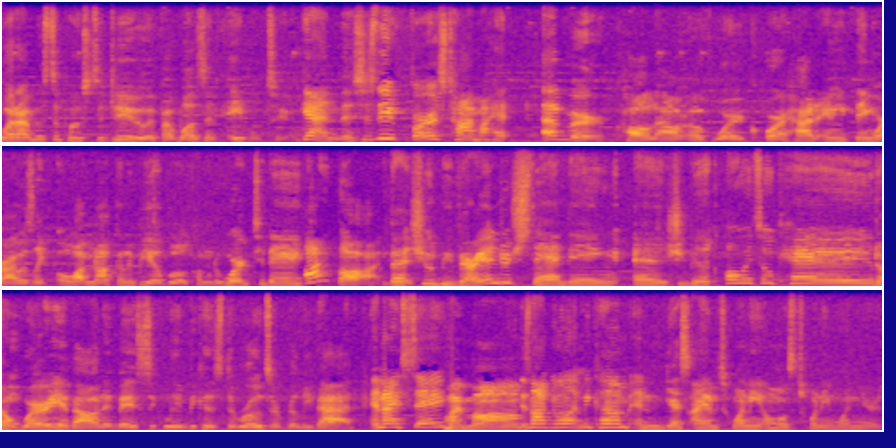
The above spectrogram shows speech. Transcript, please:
what I was supposed to do if I wasn't able to. Again this is the first time I had ever called out of work or had anything where I was like, oh, I'm not going to be able to come to work today. I thought that she would be very understanding and she'd be like, oh, it's okay. Don't worry about it, basically, because the roads are really bad. And I say my mom is not going to let me come. And yes, I am 20, almost 21 years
